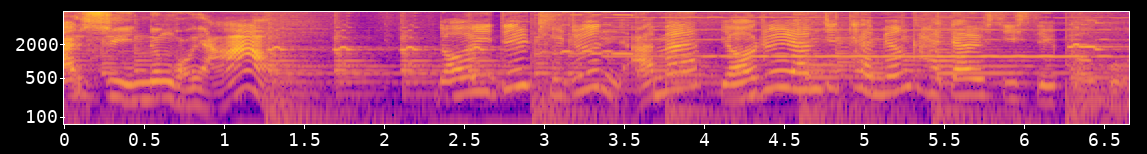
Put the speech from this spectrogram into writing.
할 수 있는 거야. 너희들 둘은 아마 열흘 남짓하면 가다 할 수 있을 거고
